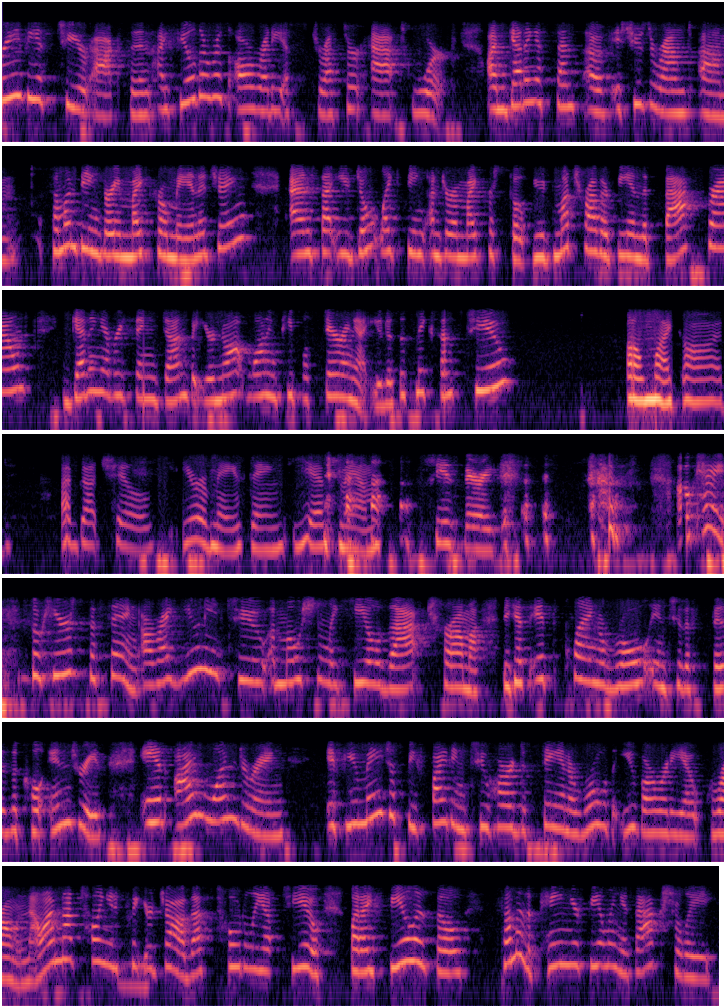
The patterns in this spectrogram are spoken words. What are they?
previous to your accident, I feel there was already a stressor at work. I'm getting a sense of issues around um, someone being very micromanaging and that you don't like being under a microscope. You'd much rather be in the background getting everything done, but you're not wanting people staring at you. Does this make sense to you? Oh my God. I've got chills. You're amazing. Yes, ma'am. She's very good. okay, so here's the thing, all right? You need to emotionally heal that trauma because it's playing a role into the physical injuries. And I'm wondering if you may just be fighting too hard to stay in a role that you've already outgrown. Now, I'm not telling you to quit your job, that's totally up to you, but I feel as though some of the pain you're feeling is actually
